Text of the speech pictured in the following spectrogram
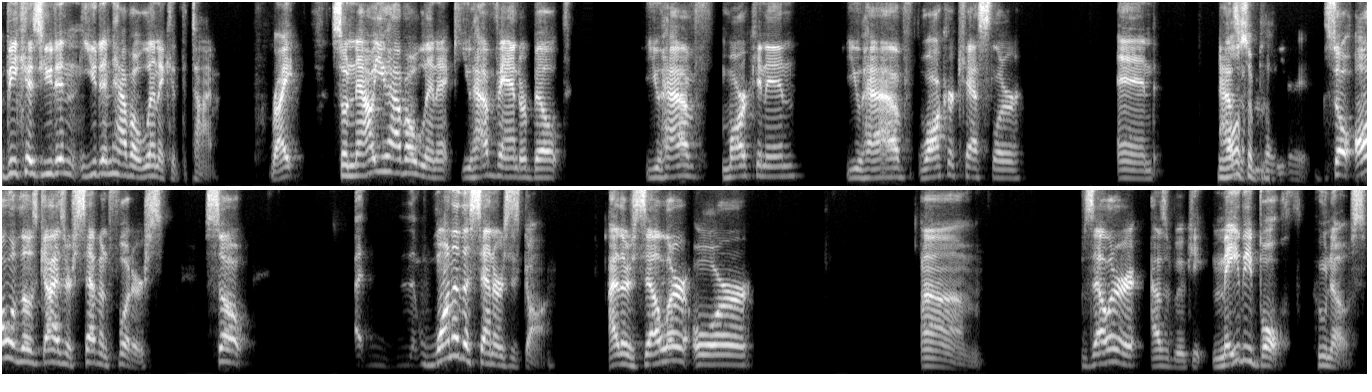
Because you didn't you didn't have Olynyk at the time, right? So now you have Olynyk, you have Vanderbilt, you have Markkanen, you have Walker Kessler, and He a also rookie- played great. So all of those guys are seven footers. So uh, one of the centers is gone, either Zeller or um, Zeller or Azubuike, maybe both. Who knows?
